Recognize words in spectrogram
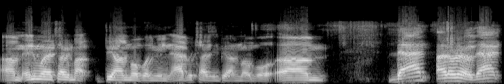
Um, and when I talk about beyond mobile, I mean advertising beyond mobile. Um, that I don't know. That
